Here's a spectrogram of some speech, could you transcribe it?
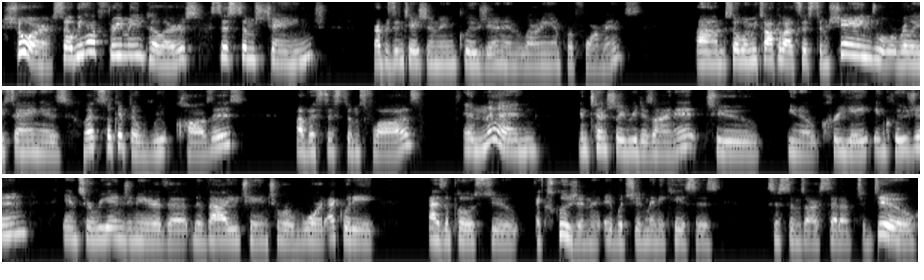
Sure. So, we have three main pillars systems change, representation and inclusion, and learning and performance. Um, so, when we talk about system change, what we're really saying is let's look at the root causes of a system's flaws and then intentionally redesign it to you know create inclusion and to re-engineer the the value chain to reward equity as opposed to exclusion which in many cases systems are set up to do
